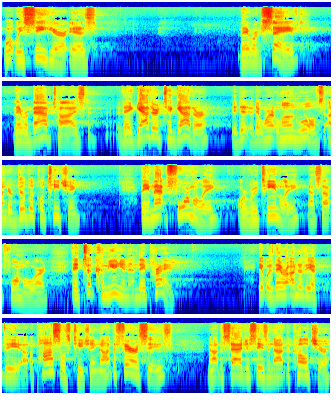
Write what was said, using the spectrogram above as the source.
what we see here is they were saved, they were baptized, they gathered together. They, did, they weren't lone wolves under biblical teaching. They met formally or routinely, that's that formal word. They took communion and they prayed. It was, they were under the, the apostles' teaching, not the Pharisees, not the Sadducees, and not the culture.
